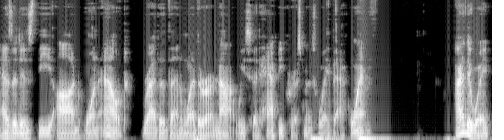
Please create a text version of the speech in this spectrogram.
as it is the odd one out, rather than whether or not we said Happy Christmas way back when. Either way,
